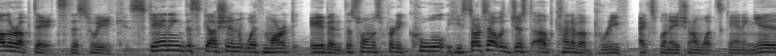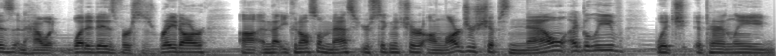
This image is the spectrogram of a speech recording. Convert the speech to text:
Other updates this week. Scanning discussion with Mark Abent. This one was pretty cool. He starts out with just a kind of a brief explanation on what scanning is and how it what it is versus radar, uh, and that you can also mask your signature on larger ships now, I believe, which apparently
